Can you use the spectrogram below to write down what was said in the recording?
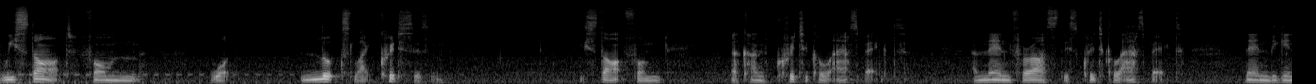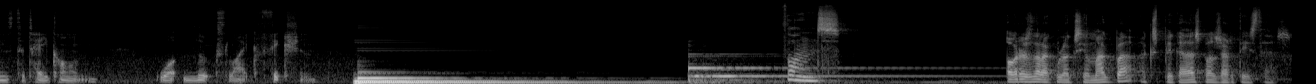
We start from what looks like criticism. We start from a kind of critical aspect. And then for us, this critical aspect then begins to take on what looks like fiction. Fons. Obres de la col·lecció MACBA explicades pels artistes.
